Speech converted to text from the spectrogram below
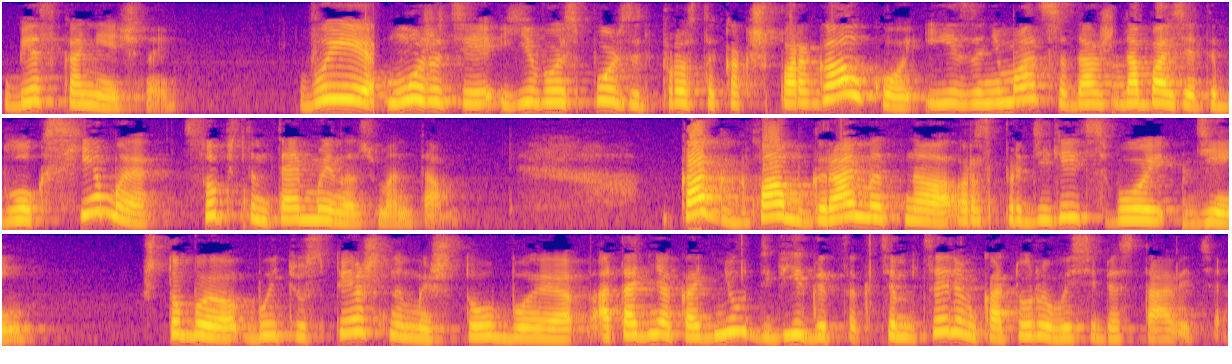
Бесконечной. Вы можете его использовать просто как шпаргалку и заниматься даже на базе этой блок-схемы собственным тайм-менеджментом. Как вам грамотно распределить свой день? Чтобы быть успешным и чтобы от дня ко дню двигаться к тем целям, которые вы себе ставите.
